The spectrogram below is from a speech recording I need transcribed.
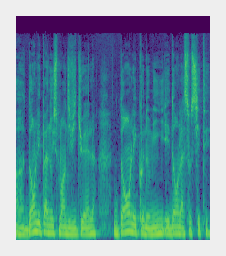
euh, dans l'épanouissement individuel, dans l'économie et dans la société.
